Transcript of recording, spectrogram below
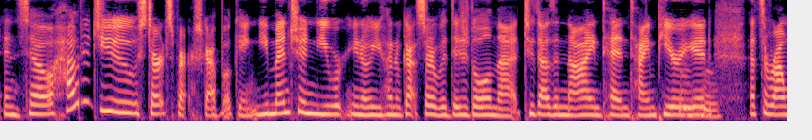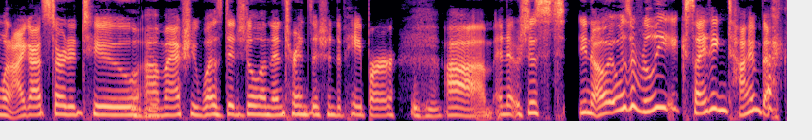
And so, how did you start scrapbooking? You mentioned you were, you know, you kind of got started with digital in that 2009 10 time period. Mm-hmm. That's around when I got started too. Mm-hmm. Um, I actually was digital and then transitioned to paper. Mm-hmm. Um, and it was just, you know, it was a really exciting time back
